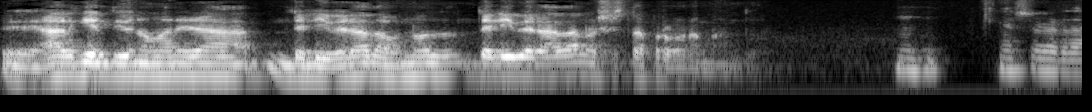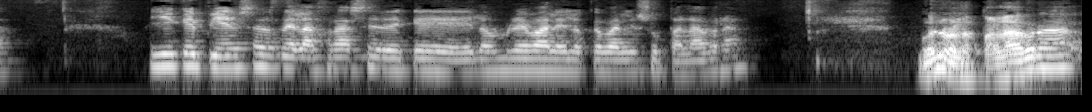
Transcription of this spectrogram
eh, alguien de una manera deliberada o no deliberada nos está programando. Eso es verdad. Oye, ¿qué piensas de la frase de que el hombre vale lo que vale su palabra? Bueno, la palabra,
